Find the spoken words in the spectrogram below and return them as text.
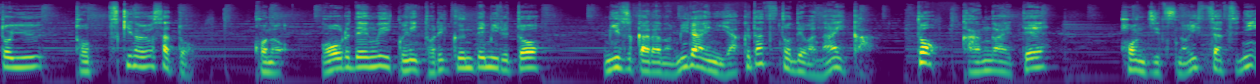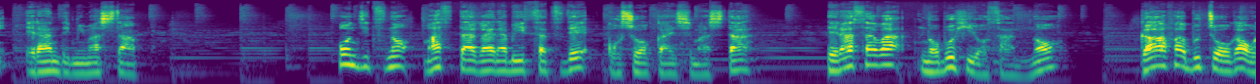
というとっつきの良さとこのゴールデンウィークに取り組んでみると自らの未来に役立つのではないかと考えて本日の一冊に選んでみました。本日のマスターが選ぶ一冊でご紹介しました。寺澤伸洋さんの「 GAFA 部長が教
